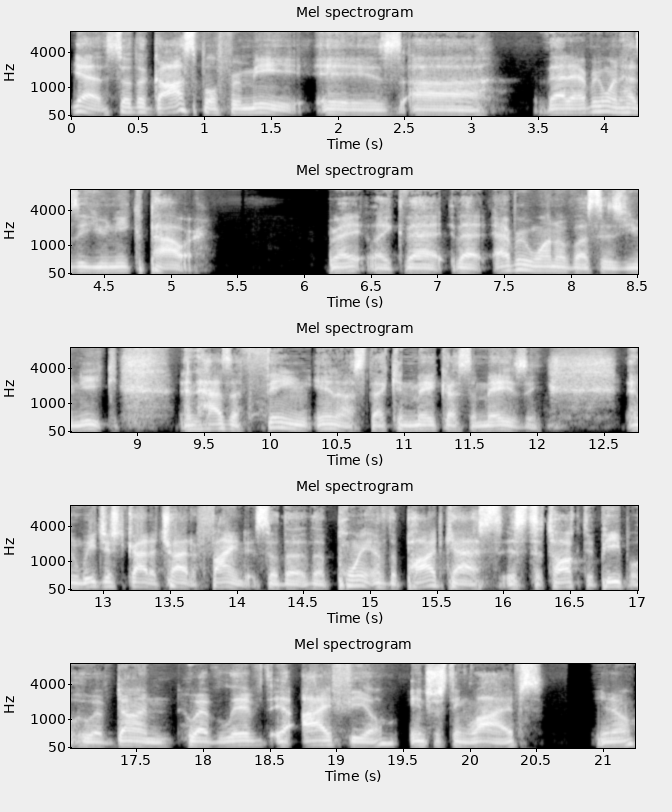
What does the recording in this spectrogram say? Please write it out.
yeah. So the gospel for me is uh, that everyone has a unique power right? Like that that every one of us is unique and has a thing in us that can make us amazing. And we just got to try to find it. So the the point of the podcast is to talk to people who have done who have lived i feel interesting lives you know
